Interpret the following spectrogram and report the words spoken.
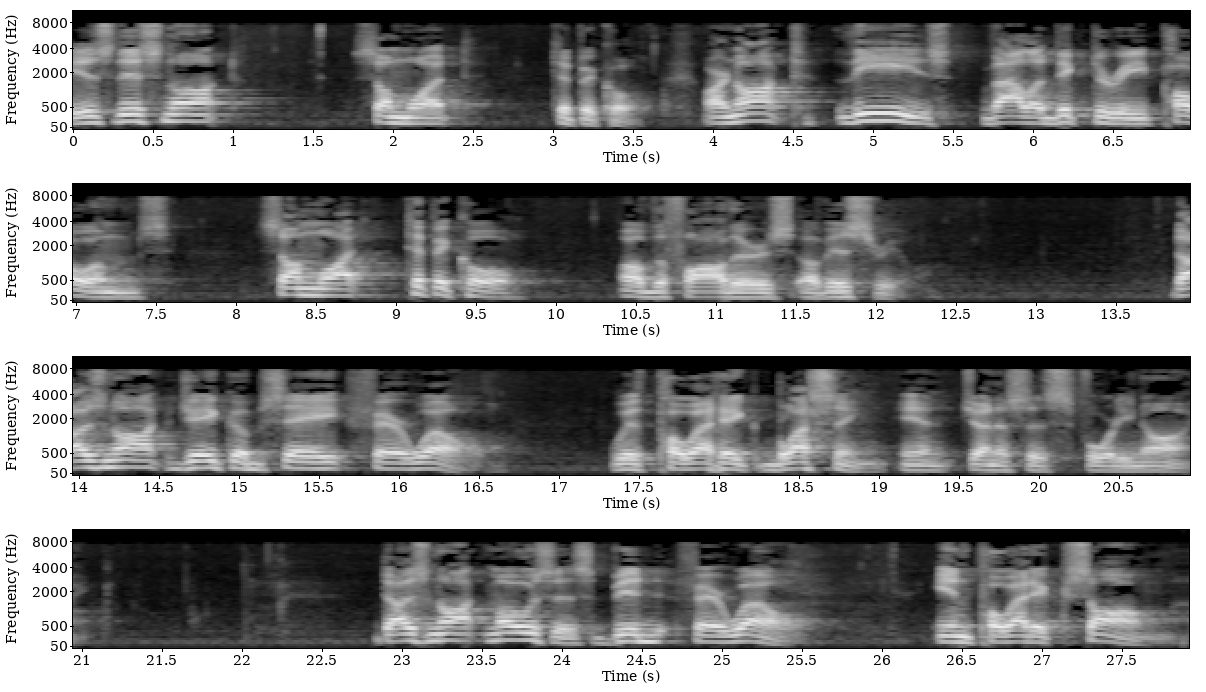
Is this not somewhat typical? Are not these valedictory poems somewhat typical of the fathers of Israel? Does not Jacob say farewell with poetic blessing in Genesis 49? Does not Moses bid farewell in poetic song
